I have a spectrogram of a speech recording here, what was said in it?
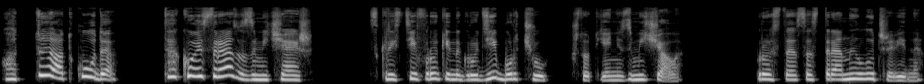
«А ты откуда?» «Такое сразу замечаешь». Скрестив руки на груди, бурчу. Что-то я не замечала. Просто со стороны лучше видно.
